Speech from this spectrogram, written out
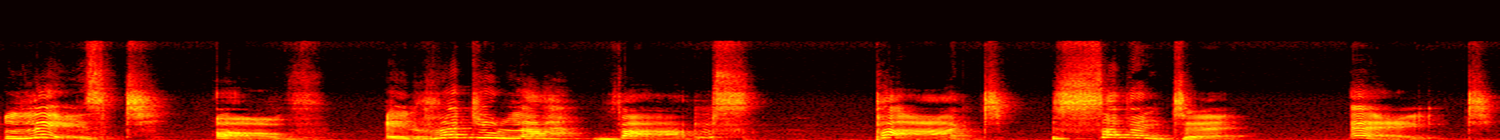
List of irregular verbs, part 78.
